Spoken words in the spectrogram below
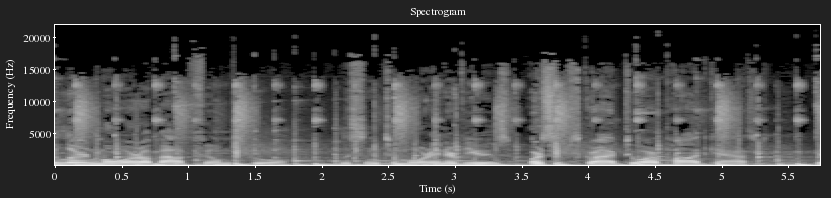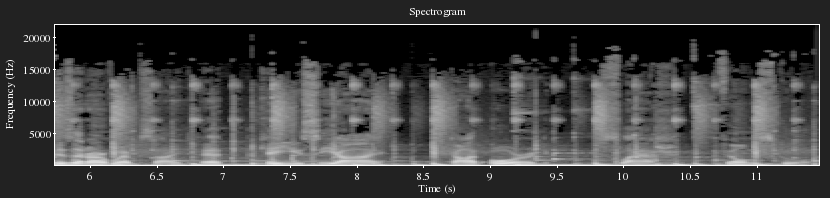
To learn more about Film School, listen to more interviews, or subscribe to our podcast, visit our website at kuci.org slash film school.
